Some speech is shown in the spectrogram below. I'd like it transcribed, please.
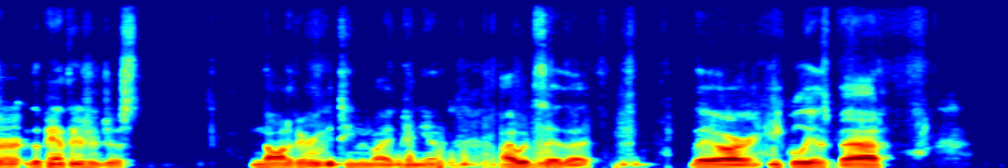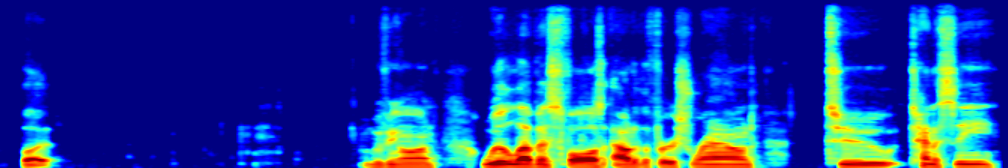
the the Panthers are just not a very good team in my opinion. I would say that they are equally as bad, but moving on, Will Levis falls out of the first round to Tennessee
